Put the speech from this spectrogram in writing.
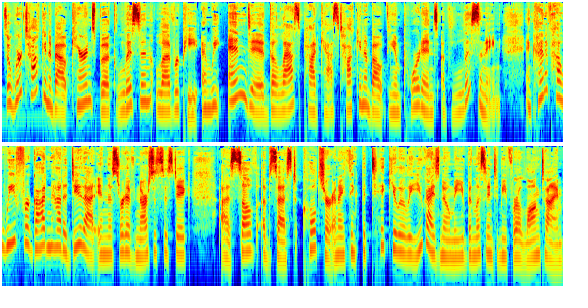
So we're talking about Karen's book, Listen, Love, Repeat. And we ended the last podcast talking about the importance of listening and kind of how we've forgotten how to do that in this sort of narcissistic, uh, self-obsessed culture. And I think particularly, you guys know me. You've been listening to me for a long time.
